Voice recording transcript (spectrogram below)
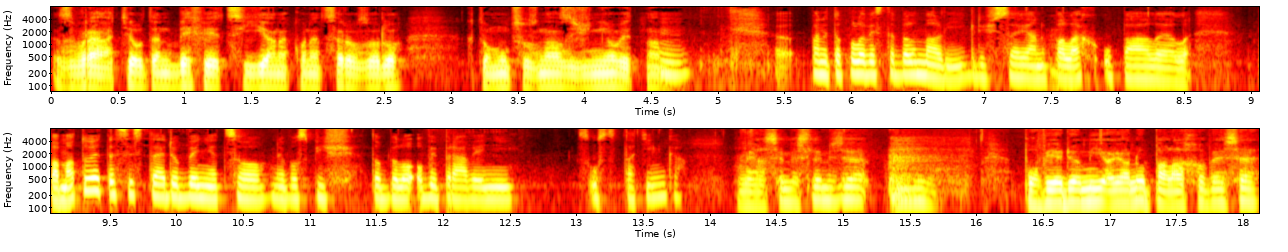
zvrátil ten běh věcí a nakonec se rozhodl k tomu, co zná z Jižního Větnamu. Hmm. Pane Topole, vy jste byl malý, když se Jan Palach upálil. Pamatujete si z té doby něco, nebo spíš to bylo o vyprávění z úst tatínka? Já si myslím, že povědomí o Janu Palachovi se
